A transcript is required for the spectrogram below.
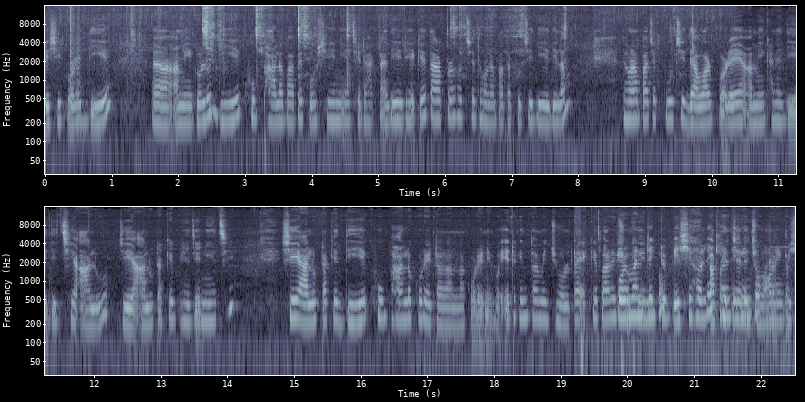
বেশি করে দিয়ে আমি এগুলো দিয়ে খুব ভালোভাবে কষিয়ে নিয়েছি, ঢাকনা দিয়ে ঢেকে। তারপর হচ্ছে ধনে পাতা কুচি দিয়ে দিলাম। ধনে পাতা কুচি দেওয়ার পরে আমি এখানে দিয়ে দিচ্ছি আলু। যে আলুটাকে ভেজে নিয়েছি সেই আলুটাকে দিয়ে খুব ভালো করে এটা রান্না করে নেব। এটা কিন্তু আমি ঝোলটা একেবারে পরিমাণটা একটু বেশি হলে খেতে কিন্তু অনেক বেশি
